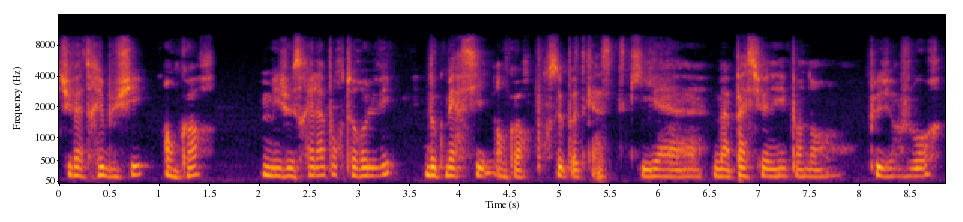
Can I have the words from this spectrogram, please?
tu vas trébucher encore, mais je serai là pour te relever. Donc merci encore pour ce podcast qui euh, m'a passionné pendant plusieurs jours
